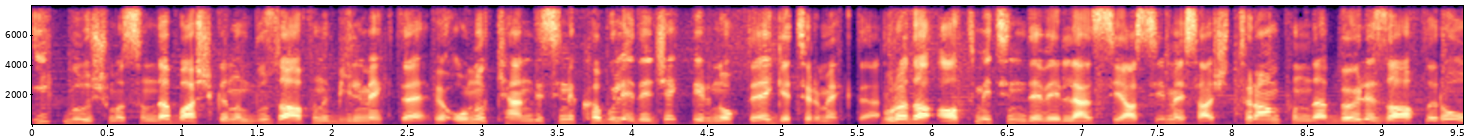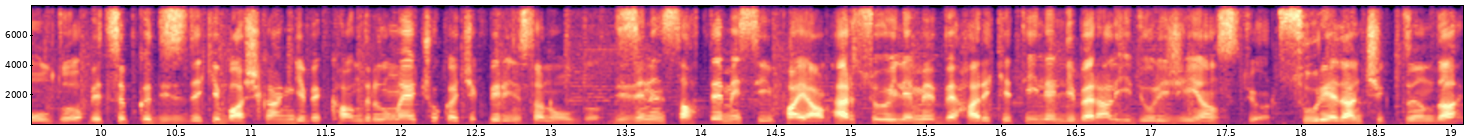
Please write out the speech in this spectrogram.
ilk buluşmasında başkanın bu zaafını bilmekte ve onu kendisini kabul edecek bir noktaya getirmekte. Burada alt metinde verilen siyasi mesaj Trump'ın da böyle zaafları olduğu ve tıpkı dizideki başkan gibi kandırılmaya çok açık bir insan oldu. Dizinin sahte Mesih'i Payam her söylemi ve hareketiyle liberal ideolojiyi yansıtıyor. Suriye'den çıktığında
